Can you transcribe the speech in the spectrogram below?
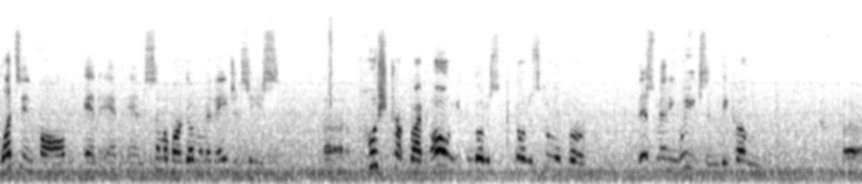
what's involved, and, and and some of our government agencies uh, push truck driving. Oh, you can go to go to school for this many weeks and become. Uh,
